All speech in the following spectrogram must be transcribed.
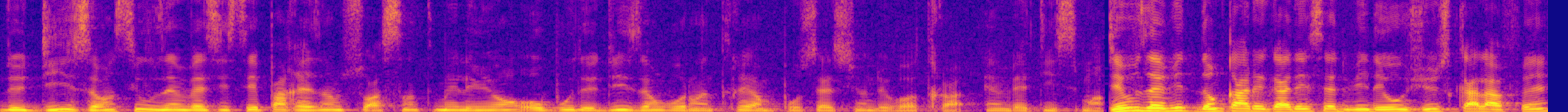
de 10 ans, si vous investissez par exemple 60 millions, au bout de 10 ans, vous rentrez en possession de votre investissement. Je vous invite donc à regarder cette vidéo jusqu'à la fin.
